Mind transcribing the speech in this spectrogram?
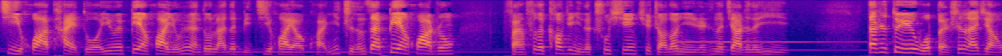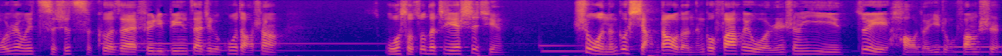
计划太多，因为变化永远都来得比计划要快。你只能在变化中反复的靠近你的初心，去找到你人生的价值的意义。但是对于我本身来讲，我认为此时此刻在菲律宾，在这个孤岛上，我所做的这些事情，是我能够想到的，能够发挥我人生意义最好的一种方式。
